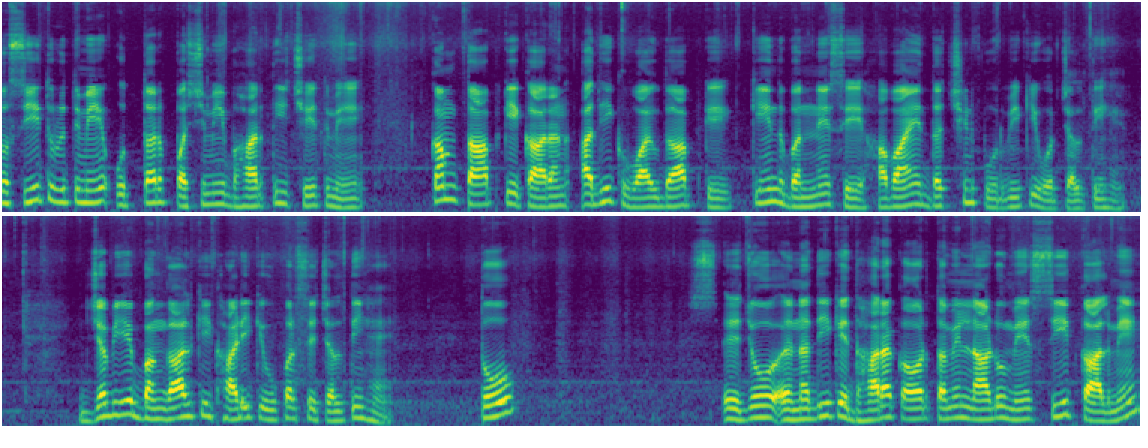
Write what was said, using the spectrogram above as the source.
तो शीत ऋतु में उत्तर पश्चिमी भारतीय क्षेत्र में कम ताप के कारण अधिक वायुदाब के केंद्र बनने से हवाएँ दक्षिण पूर्वी की ओर चलती हैं। जब ये बंगाल की खाड़ी के ऊपर से चलती हैं तो जो नदी के धारक और तमिलनाडु में शीतकाल में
